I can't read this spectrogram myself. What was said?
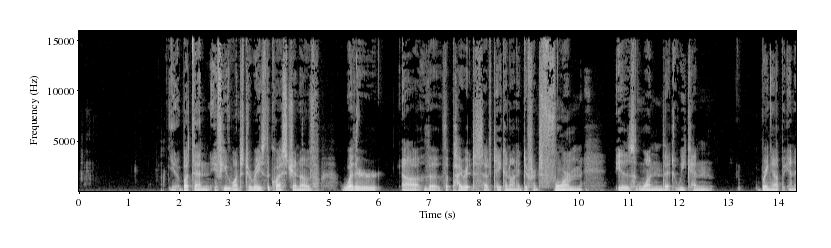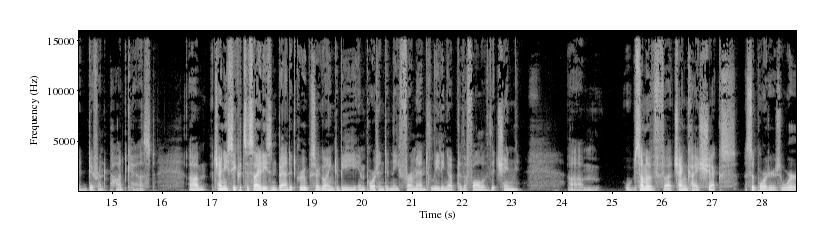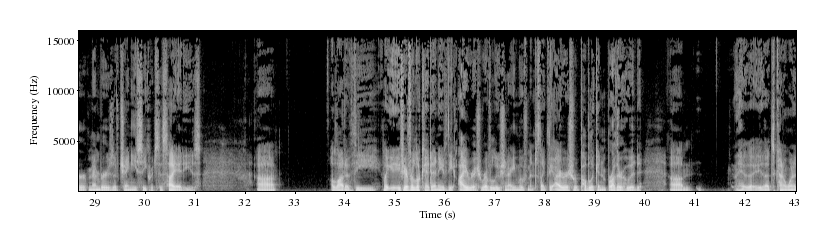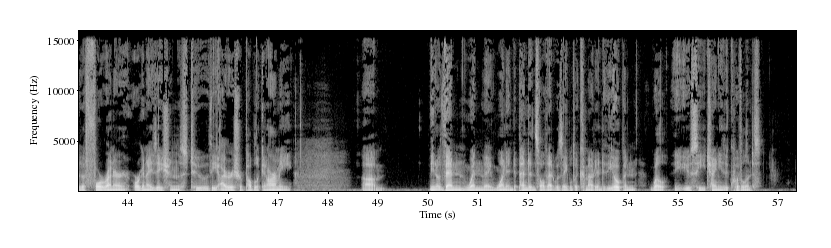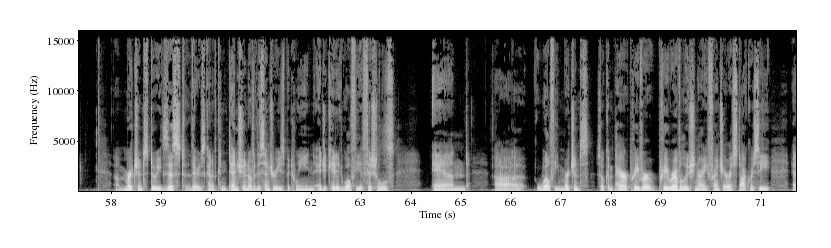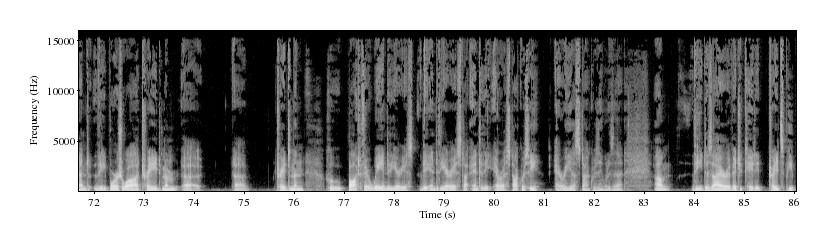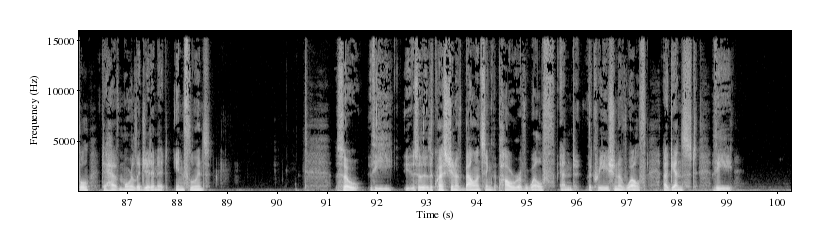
you know, but then if you want to raise the question of whether uh, the the pirates have taken on a different form, is one that we can bring up in a different podcast. Um, Chinese secret societies and bandit groups are going to be important in the ferment leading up to the fall of the Qing. Um, some of uh, Chiang Kai shek's supporters were members of Chinese secret societies. Uh, a lot of the, like, if you ever look at any of the Irish revolutionary movements, like the Irish Republican Brotherhood, um, that's kind of one of the forerunner organizations to the Irish Republican Army. Um, you know, then when they won independence, all that was able to come out into the open. Well, you see Chinese equivalents. Uh, merchants do exist. There's kind of contention over the centuries between educated, wealthy officials and uh, wealthy merchants. So compare pre revolutionary French aristocracy and the bourgeois trade mem- uh, uh, tradesmen who bought their way into the area, the into the area, into the aristocracy. Aristocracy, what is that? Um, the desire of educated tradespeople to have more legitimate influence. So the so the question of balancing the power of wealth and the creation of wealth against the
